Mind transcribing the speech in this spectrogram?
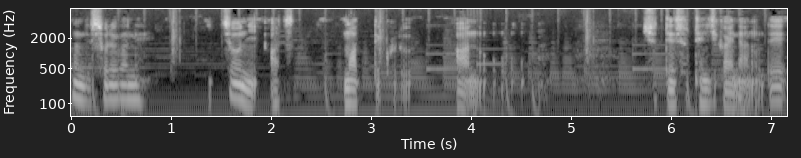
なんでそれがね、一丁に集まってくる、あの、出展する展示会なので、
